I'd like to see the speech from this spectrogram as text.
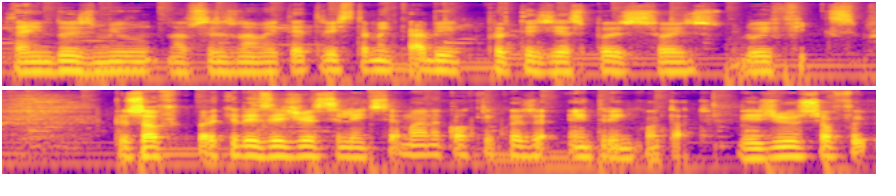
Está em 2.993, também cabe proteger as posições do IFIX. Pessoal, fico por aqui, desejo uma excelente semana. Qualquer coisa, entre em contato. Beijo, tchau, fui.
